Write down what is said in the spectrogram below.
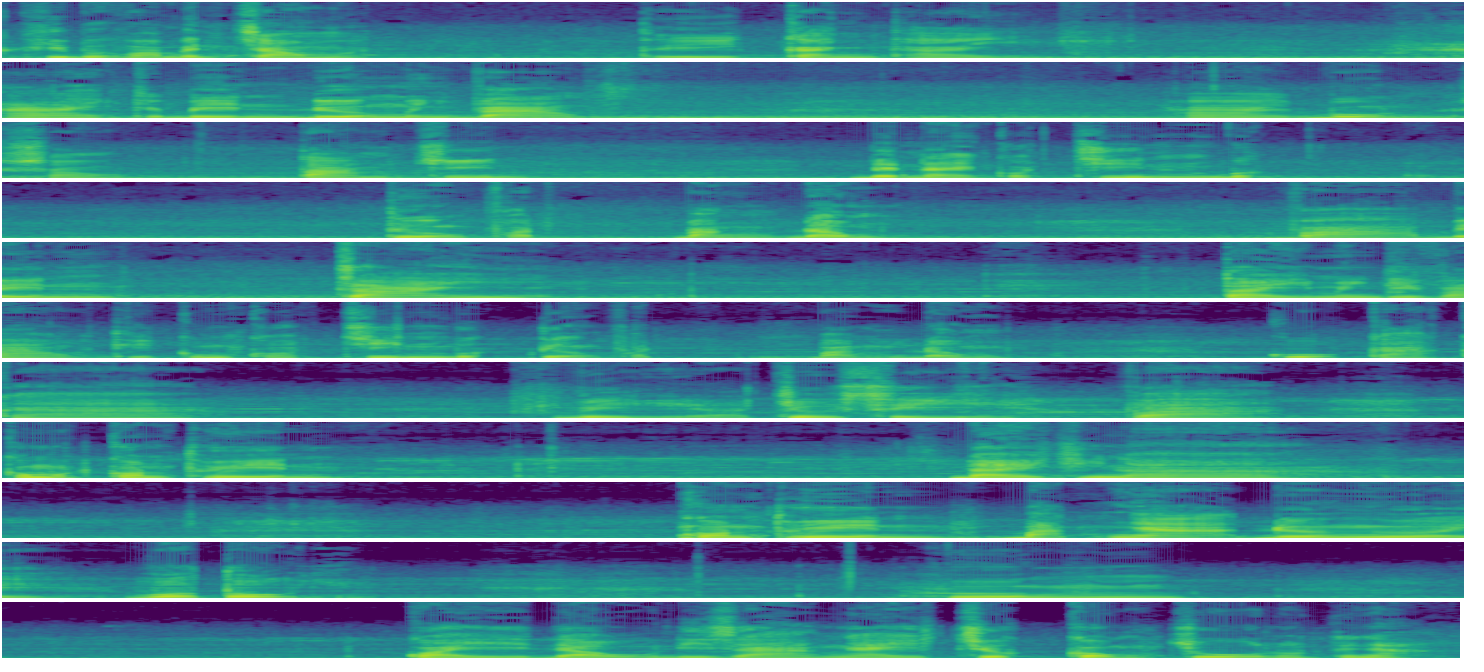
khi bước vào bên trong thì canh thấy hai cái bên đường mình vào. 2, 4, 6, 8, 9 Bên này có 9 bức tượng Phật bằng đồng Và bên trái tay mình đi vào thì cũng có 9 bức tượng Phật bằng đồng Của các à, vị à, chư sĩ. Và có một con thuyền. Đây chính là con thuyền bát nhã đưa người vô tội. Hướng quay đầu đi ra ngay trước cổng chùa luôn cả nhà.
